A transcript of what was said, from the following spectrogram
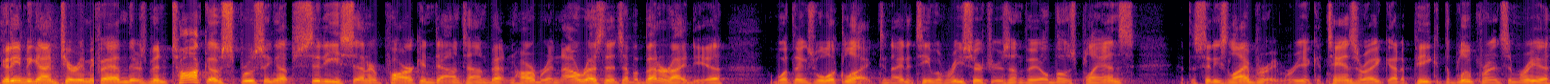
Good evening, I'm Terry McFadden. There's been talk of sprucing up City Center Park in downtown Benton Harbor, and now residents have a better idea of what things will look like. Tonight, a team of researchers unveiled those plans at the city's library. Maria Catanzarite got a peek at the blueprints, and Maria,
